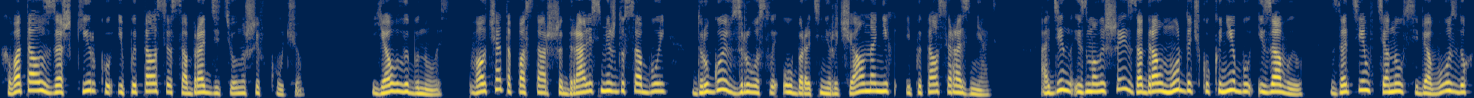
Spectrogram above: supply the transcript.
хватал за шкирку и пытался собрать детенышей в кучу. Я улыбнулась. Волчата постарше дрались между собой, другой взрослый оборотень рычал на них и пытался разнять. Один из малышей задрал мордочку к небу и завыл, затем втянул в себя воздух,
